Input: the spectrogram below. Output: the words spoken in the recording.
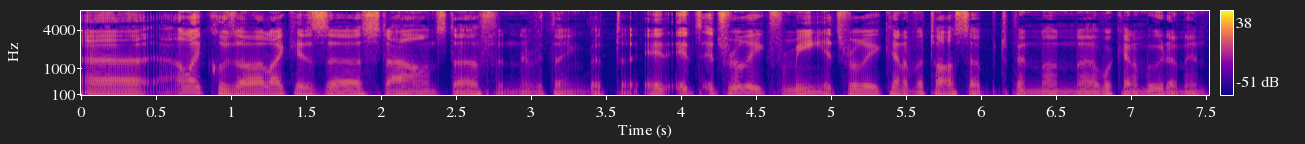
uh, I like Clouzot. I like his uh, style and stuff and everything. But uh, it, it's it's really for me. It's really kind of a toss up, depending on uh, what kind of mood I'm in.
